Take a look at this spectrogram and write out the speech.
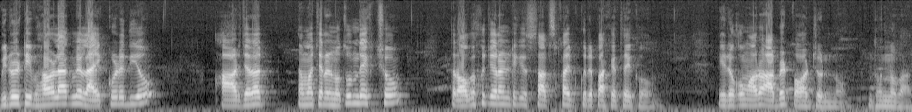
ভিডিওটি ভালো লাগলে লাইক করে দিও। আর যারা আমার চ্যানেল নতুন দেখছ, তারা অবশ্যই চ্যানেলটিকে সাবস্ক্রাইব করে পাশে থেকো। এরকম আরও আপডেট পাওয়ার জন্য। ধন্যবাদ।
